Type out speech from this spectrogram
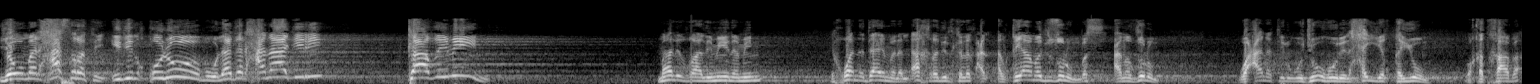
يوم الحسرة. إذ القلوب لدى الحناجر كاظمين. ما للظالمين من إخواننا دائما. الآخرة دي عن القيامة دي ظلم بس عن الظلم. وعنت الوجوه للحي القيوم. وقد خاب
